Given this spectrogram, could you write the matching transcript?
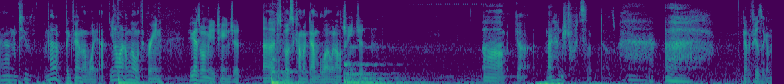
I'm too. I'm not a big fan of the white. You know what? I'm going with green. If you guys want me to change it, uh, just post a comment down below and I'll change it. Oh my god. 927,000. Uh, god, it feels like I'm...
